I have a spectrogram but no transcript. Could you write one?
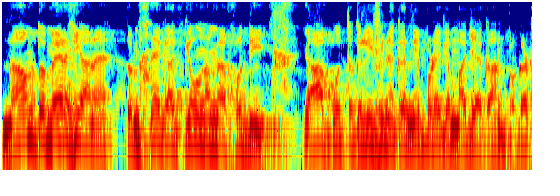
نام تو میرا ہی آنا ہے۔ تو میں نے کہا، کیوں نہ میں خود ہی آپ کو تکلیف ہی نہ کرنی پڑے کہ ماجا کان پکڑ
